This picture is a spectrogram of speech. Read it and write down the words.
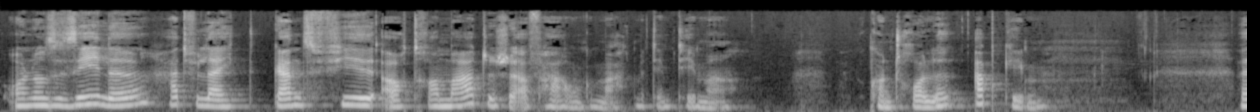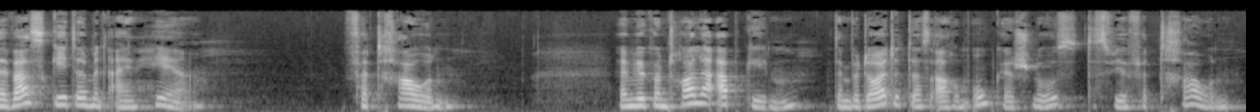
Und unsere Seele hat vielleicht ganz viel auch traumatische Erfahrungen gemacht mit dem Thema Kontrolle abgeben. Weil was geht damit einher? Vertrauen. Wenn wir Kontrolle abgeben, dann bedeutet das auch im Umkehrschluss, dass wir vertrauen.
